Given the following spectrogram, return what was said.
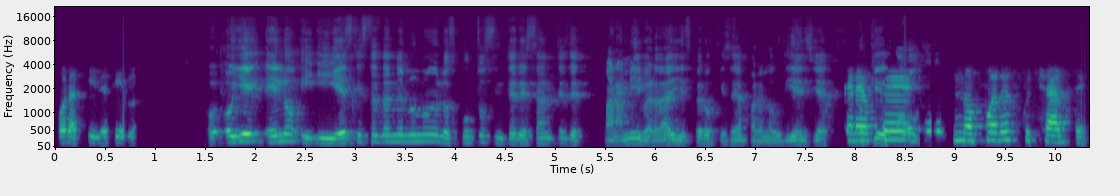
por así decirlo. oye, Elo, y, es que estás dando en uno de los puntos interesantes de, para mí, ¿verdad? Y espero que sea para la audiencia. Creo que no puedo escucharte.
